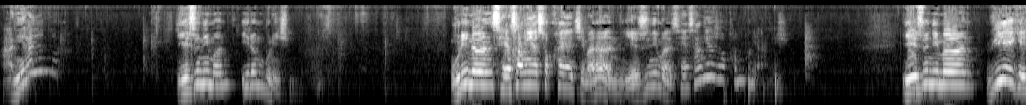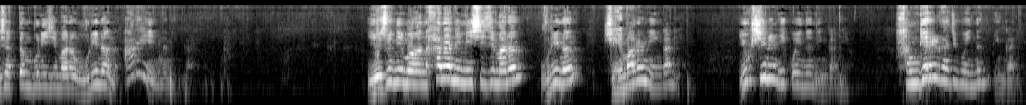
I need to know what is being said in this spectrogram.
아니하였노라. 예수님은 이런 분이십니다. 우리는 세상에 속하였지만은 예수님은 세상에 속한 분이 아니죠. 예수님은 위에 계셨던 분이지만은 우리는 아래에 있는 인간. 예수님은 하나님이시지만은 우리는 죄 많은 인간이에요. 육신을 입고 있는 인간이에요. 한계를 가지고 있는 인간이에요.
